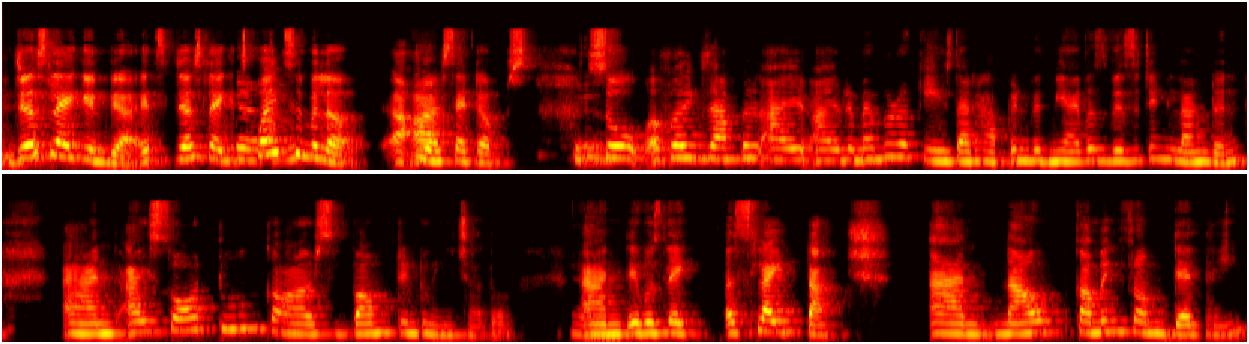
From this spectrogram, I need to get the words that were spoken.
just like India. It's just like it's quite similar, uh, Yeah. our setups. Yeah. So, uh, for example, I, I remember a case that happened with me. I was visiting London and I saw two cars bumped into each other. Yeah. And it was like a slight touch. And now coming from Delhi,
